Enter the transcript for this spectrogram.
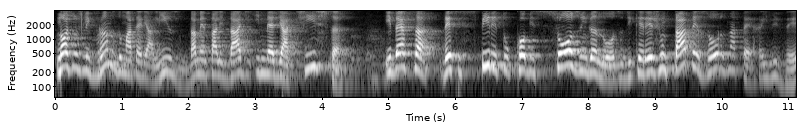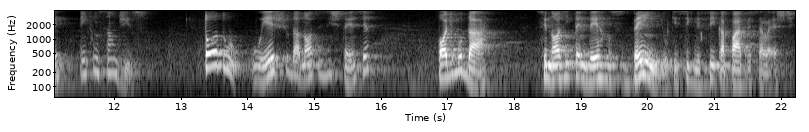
nós nos livramos do materialismo, da mentalidade imediatista e dessa, desse espírito cobiçoso, enganoso, de querer juntar tesouros na terra e viver em função disso. Todo o eixo da nossa existência pode mudar se nós entendermos bem o que significa a pátria celeste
